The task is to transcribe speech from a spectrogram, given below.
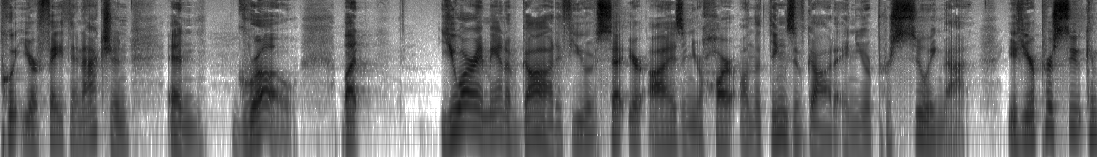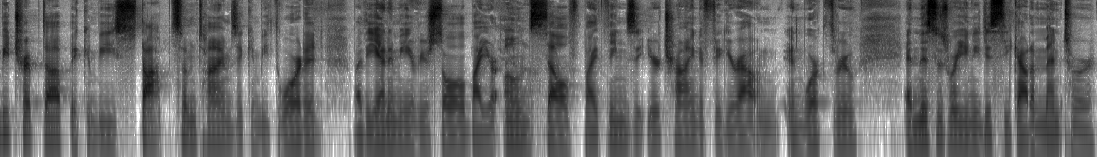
put your faith in action and grow. But you are a man of God if you have set your eyes and your heart on the things of God and you're pursuing that. If your pursuit can be tripped up, it can be stopped sometimes, it can be thwarted by the enemy of your soul, by your own self, by things that you're trying to figure out and, and work through. And this is where you need to seek out a mentor,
